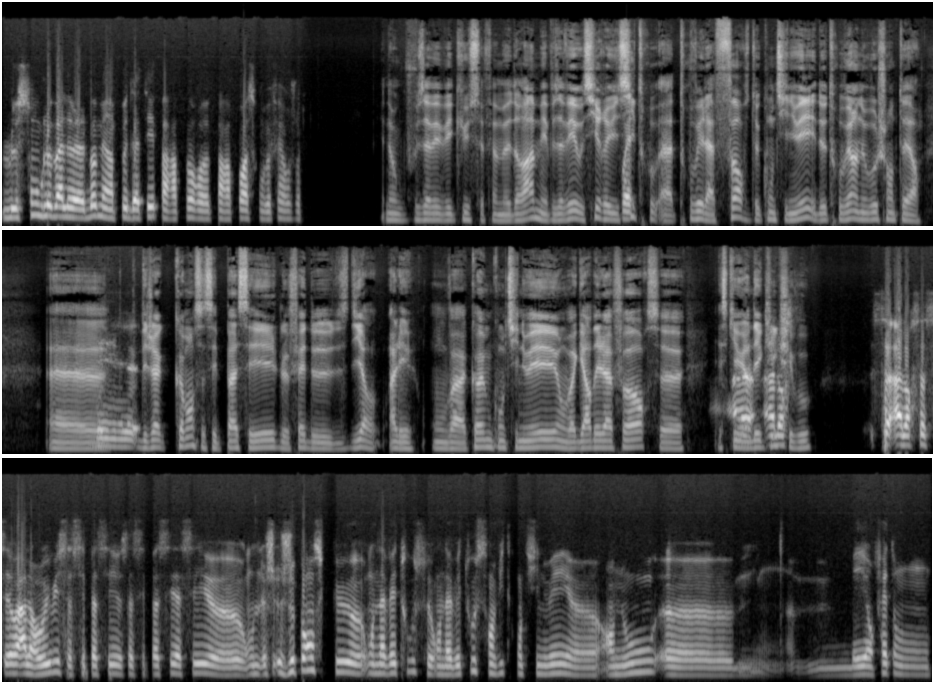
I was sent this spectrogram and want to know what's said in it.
le son global de l'album est un peu daté par rapport, euh, par rapport à ce qu'on veut faire aujourd'hui. Et donc vous avez vécu ce fameux drame et vous avez aussi réussi Ouais. à trouver la force de continuer et de trouver un nouveau chanteur. Euh, Mais- Déjà, comment ça s'est passé, le fait de se dire, allez, on va quand même continuer, on va garder la force euh, Est-ce qu'il y a eu un Ah, déclic alors- chez vous? Ça, alors ça c'est alors oui oui ça s'est passé ça s'est passé assez euh, on- je, je pense que on avait tous on avait tous envie de continuer euh, en nous euh, mais en fait on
